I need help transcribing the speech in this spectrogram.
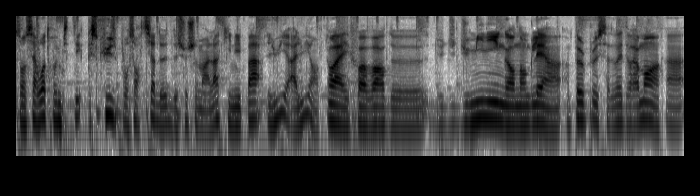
Son cerveau trouve une petite excuse pour sortir de, de ce chemin-là qui n'est pas lui à lui en fait. Ouais, il faut avoir de, du, du- du meaning en anglais, un, un peu plus. Ça doit être vraiment, un, un-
